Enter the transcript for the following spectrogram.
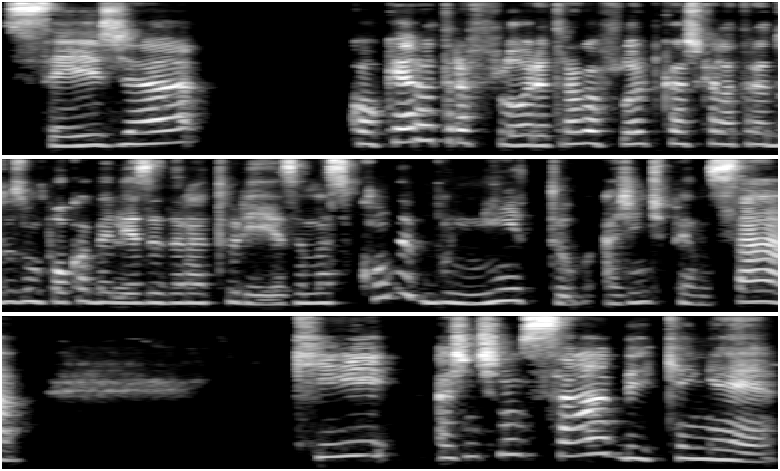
seja qualquer outra flor. Eu trago a flor porque eu acho que ela traduz um pouco a beleza da natureza, mas como é bonito a gente pensar que a gente não sabe quem é,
